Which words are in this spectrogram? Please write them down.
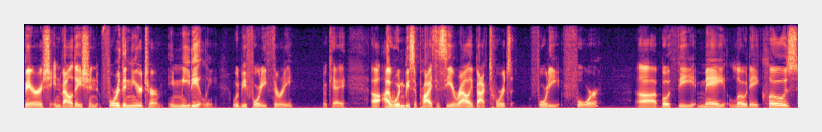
bearish invalidation for the near term immediately would be 43. Okay, uh, I wouldn't be surprised to see a rally back towards 44. Uh, both the May low day close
